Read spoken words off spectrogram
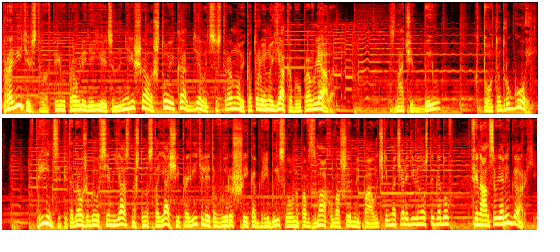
Правительство в период правления Ельцина не решало, что и как делать со страной, которой оно якобы управляло. Значит, был кто-то другой. Принципе, тогда уже было всем ясно, что настоящие правители — это выросшие, как грибы, словно по взмаху волшебной палочки в начале 90-х годов, финансовые олигархи.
